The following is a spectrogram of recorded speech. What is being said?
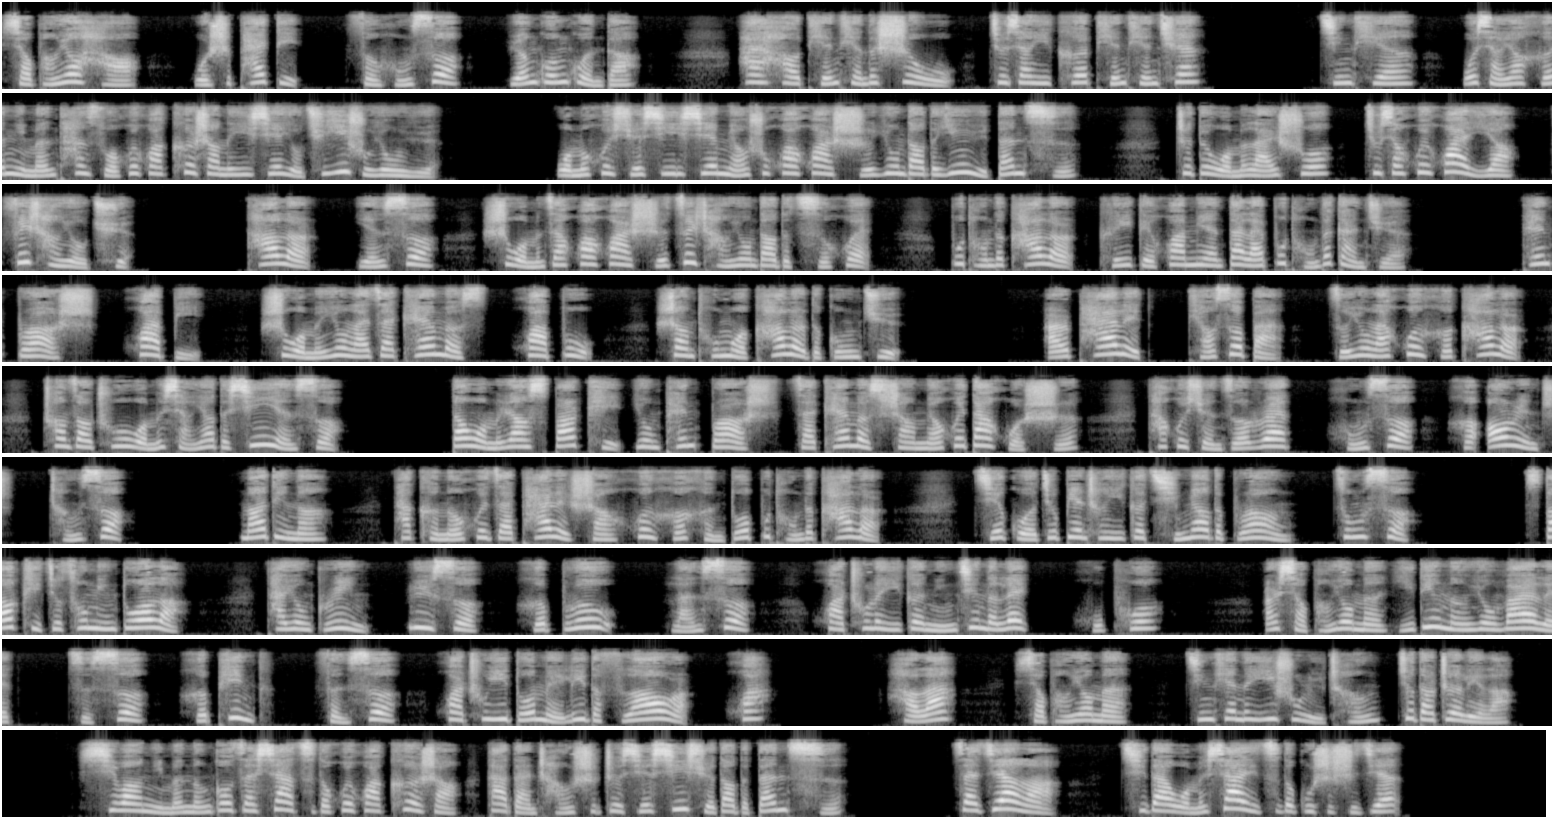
小朋友好，我是 Patty，粉红色，圆滚滚的，爱好甜甜的事物，就像一颗甜甜圈。今天我想要和你们探索绘画课上的一些有趣艺术用语。我们会学习一些描述画画时用到的英语单词，这对我们来说就像绘画一样，非常有趣。Color 颜色是我们在画画时最常用到的词汇。不同的 color 可以给画面带来不同的感觉。Paintbrush 画笔是我们用来在 canvas 画布上涂抹 color 的工具，而 palette 调色板则用来混合 color，创造出我们想要的新颜色。当我们让 Sparky 用 paintbrush 在 canvas 上描绘大火时，他会选择 red 红色和 orange 橙色。Muddy 呢？它可能会在 palette 上混合很多不同的 color，结果就变成一个奇妙的 brown 棕色。Stocky 就聪明多了，他用 green 绿色和 blue 蓝色画出了一个宁静的 lake 湖泊，而小朋友们一定能用 violet 紫色和 pink 粉色画出一朵美丽的 flower 花。好啦。小朋友们，今天的艺术旅程就到这里了。希望你们能够在下次的绘画课上大胆尝试这些新学到的单词。再见了，期待我们下一次的故事时间。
